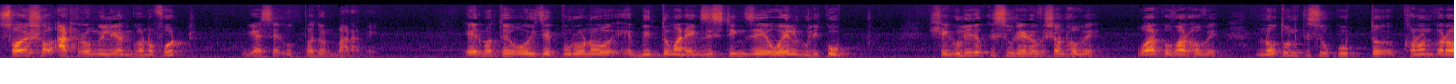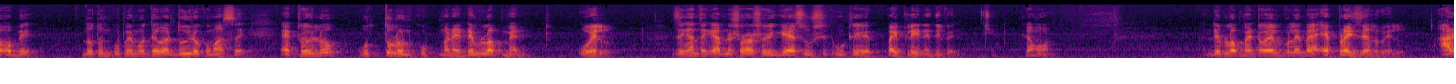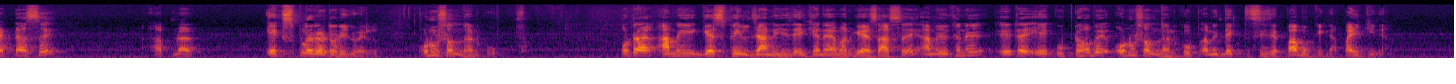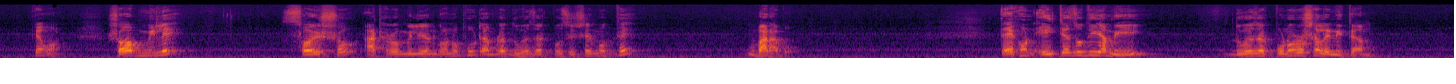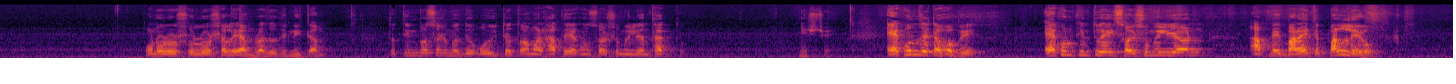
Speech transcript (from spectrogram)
ছয়শো আঠারো মিলিয়ন ঘনফুট গ্যাসের উৎপাদন বাড়াবে। এর মধ্যে ওই যে পুরনো বিদ্যমান এক্সিস্টিং যে ওয়েলগুলি কূপ সেগুলিরও কিছু রেনোভেশন হবে। ওয়ার্ক ওভার হবে নতুন কিছু কূপ তো খনন করা হবে নতুন কূপের মধ্যে আবার দুই রকম আছে। একটা হইল উত্তোলন কূপ মানে ডেভেলপমেন্ট ওয়েল যেখান থেকে আপনি সরাসরি গ্যাস উঠে পাইপলাইনে দিবেন। কেমন? ডেভেলপমেন্ট ওয়েল বলে বা অ্যাপ্রাইজাল ওয়েল আরেকটা আছে আপনার এক্সপ্লোরেটরি ওয়েল অনুসন্ধান কূপ। ওটা আমি গ্যাস ফিল জানি যে এইখানে আমার গ্যাস আছে, আমি ওইখানে এটা এই কূপটা হবে অনুসন্ধান কূপ, আমি দেখতেছি যে পাবো কিনা, পাই কি না কেমন? সব মিলে ছয়শো আঠারো মিলিয়ন ঘনফুট আমরা দু হাজার পঁচিশের মধ্যে বাড়াবো। তো এখন এইটা যদি আমি দু হাজার পনেরো সালে নিতাম, পনেরো ষোলো সালে আমরা যদি নিতাম, তো তিন বছরের মধ্যে ওইটা তো আমার হাতে এখন ছয়শো মিলিয়ন থাকতো। নিশ্চয়ই। এখন যেটা হবে, এখন কিন্তু এই ছয়শো মিলিয়ন আপনি বাড়াইতে পারলেও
